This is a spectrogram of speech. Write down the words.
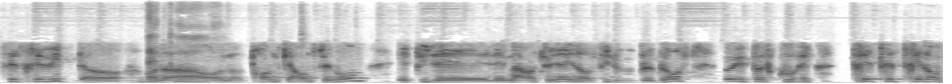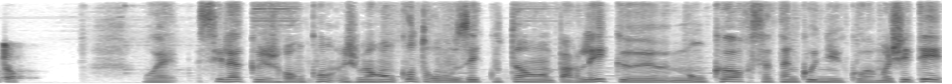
Très très vite en, en, en 30-40 secondes. Et puis les, les marathoniens, ils ont les fibres blanches. Eux, ils peuvent courir très très très longtemps. Ouais, c'est là que je, rencontre, je me rends compte en vous écoutant parler que mon corps, c'est inconnu, quoi. Moi, j'étais,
